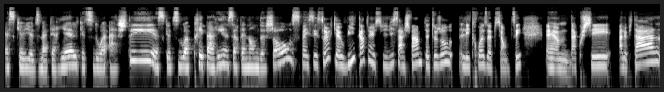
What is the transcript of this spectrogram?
Est-ce qu'il y a du matériel que tu dois acheter? Est-ce que tu dois préparer un certain nombre de choses? Ben c'est sûr que oui. Quand tu as un suivi sage-femme, tu as toujours les trois options, tu sais, euh, d'accoucher à l'hôpital,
